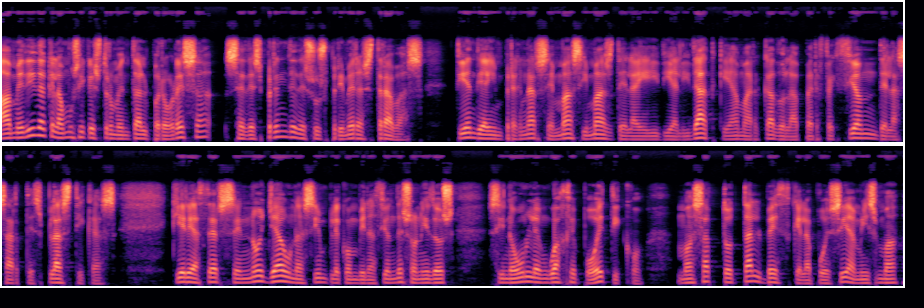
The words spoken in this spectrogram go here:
a medida que la música instrumental progresa, se desprende de sus primeras trabas, tiende a impregnarse más y más de la idealidad que ha marcado la perfección de las artes plásticas, quiere hacerse no ya una simple combinación de sonidos, sino un lenguaje poético, más apto tal vez que la poesía misma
